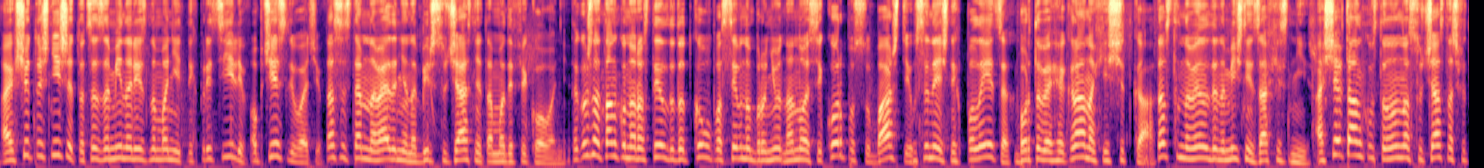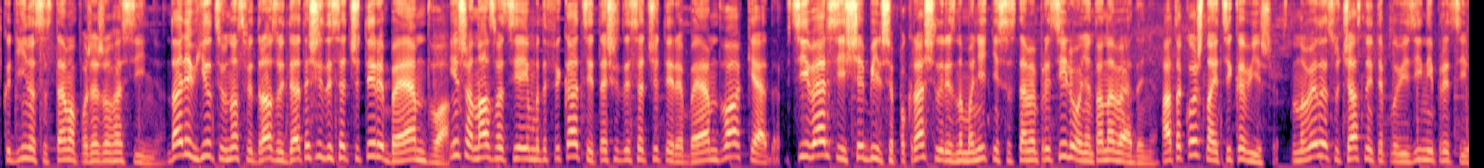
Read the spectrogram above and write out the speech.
А якщо точніше, то це заміна різноманітних прицілів, обчислювачів та систем наведення на більш сучасні та модифіковані. Також на танку наростили додаткову пасивну броню на носі корпусу, башті, гусеничних полицях, бортових екранах і щитках та встановили динамічний захист ніж. А ще в танку встановлена сучасна швидкодійна система пожежогасіння. Далі в гілці у нас відразу йде Т-64БМ2. Інша назва цієї модифікації Т-64БМ2 Кедр. В цій версії ще більше покращили різноманітні системи прицілювання та наведення. А також найцікавіше встановили сучасний тепловізійний приціл,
